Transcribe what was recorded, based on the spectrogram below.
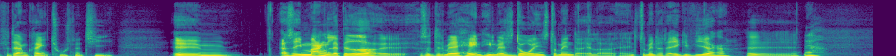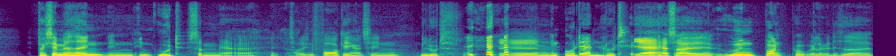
for, der omkring 2010. Øhm, altså, i mangel af bedre, øh, altså det med at have en hel masse dårlige instrumenter, eller instrumenter, der ikke virker. Øh, Ja. For eksempel, jeg havde en, en, en ud, som er, jeg tror, det er en forgænger til en lut. øhm, En ut og en lut. Ja, altså øh, uden bånd på, eller hvad det hedder,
